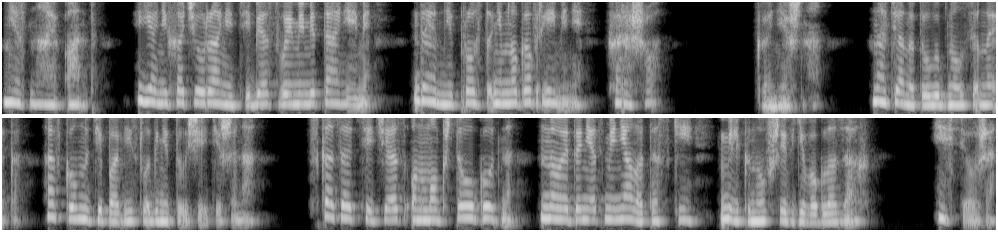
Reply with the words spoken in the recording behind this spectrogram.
Не знаю, Ант. Я не хочу ранить тебя своими метаниями. Дай мне просто немного времени, хорошо?» «Конечно». Натянуто улыбнулся Нека, а в комнате повисла гнетущая тишина. Сказать сейчас он мог что угодно, но это не отменяло тоски, мелькнувшей в его глазах. И все же,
